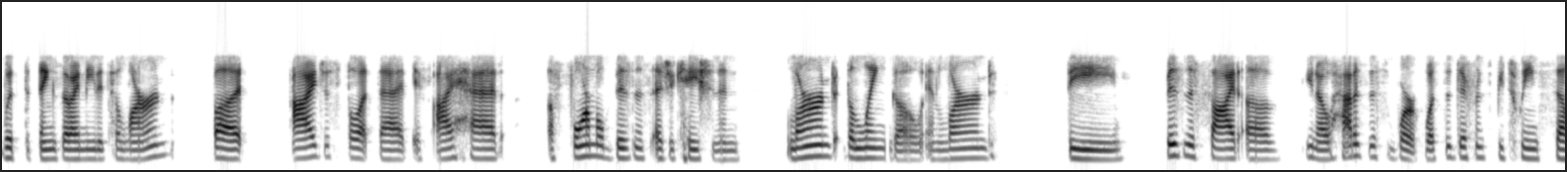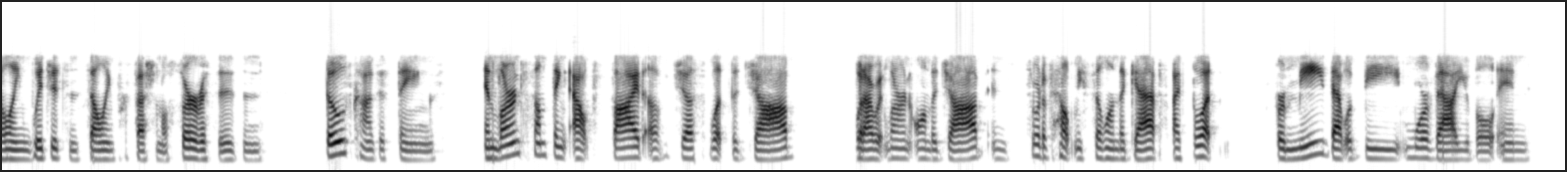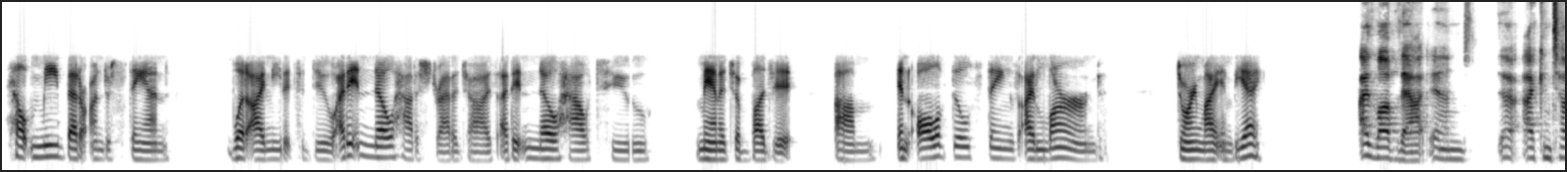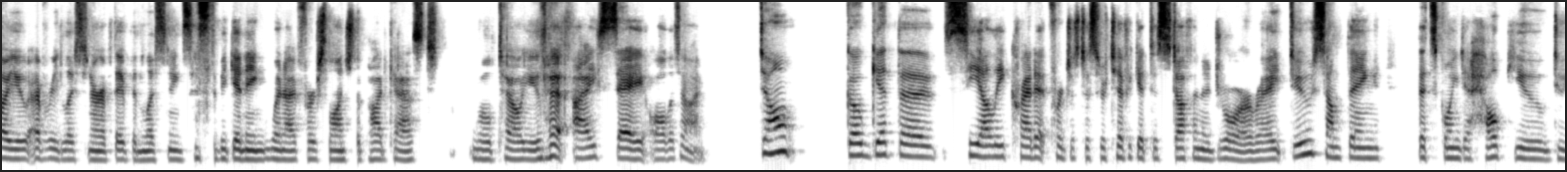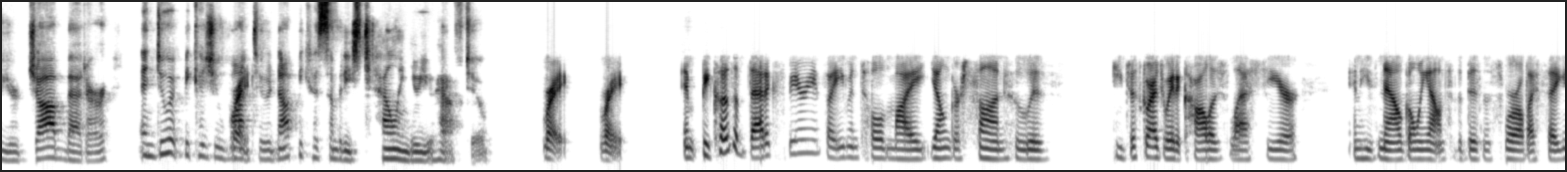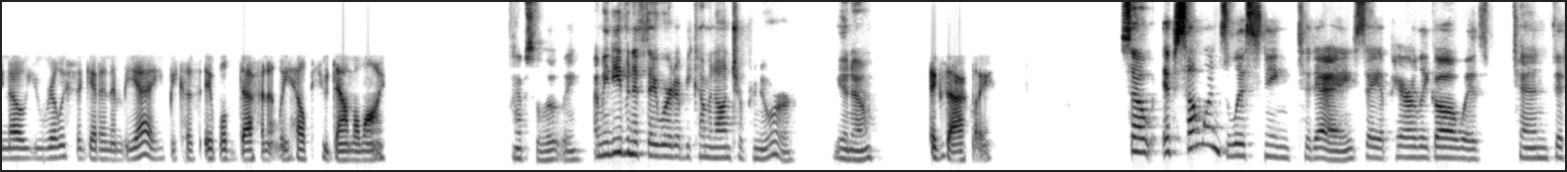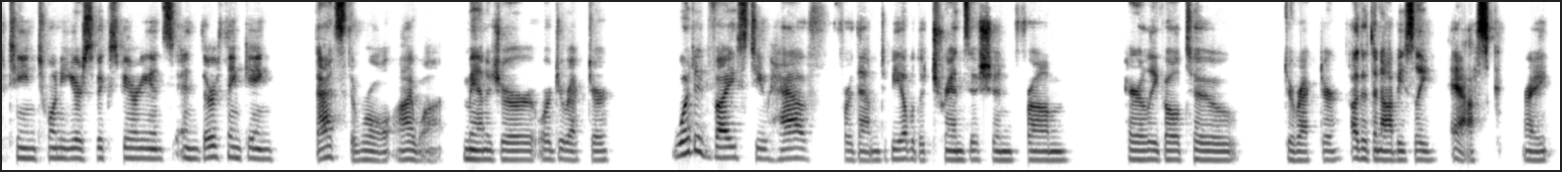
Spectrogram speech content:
with the things that I needed to learn. But I just thought that if I had a formal business education and learned the lingo and learned the business side of, you know, how does this work? What's the difference between selling widgets and selling professional services and those kinds of things and learned something outside of just what the job, what I would learn on the job and sort of help me fill in the gaps. I thought for me that would be more valuable and help me better understand what I needed to do. I didn't know how to strategize. I didn't know how to manage a budget. Um, and all of those things I learned during my MBA. I love that. And uh, I can tell you, every listener, if they've been listening since the beginning, when I first launched the podcast, will tell you that I say all the time don't go get the CLE credit for just a certificate to stuff in a drawer, right? Do something that's going to help you do your job better and do it because you want right. to, not because somebody's telling you you have to. Right, right. And because of that experience, I even told my younger son, who is, he just graduated college last year and he's now going out into the business world. I say, you know, you really should get an MBA because it will definitely help you down the line. Absolutely. I mean, even if they were to become an entrepreneur, you know? Exactly. So if someone's listening today, say a paralegal with 10, 15, 20 years of experience, and they're thinking, that's the role I want, manager or director, what advice do you have for them to be able to transition from paralegal to director, other than obviously ask, right?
